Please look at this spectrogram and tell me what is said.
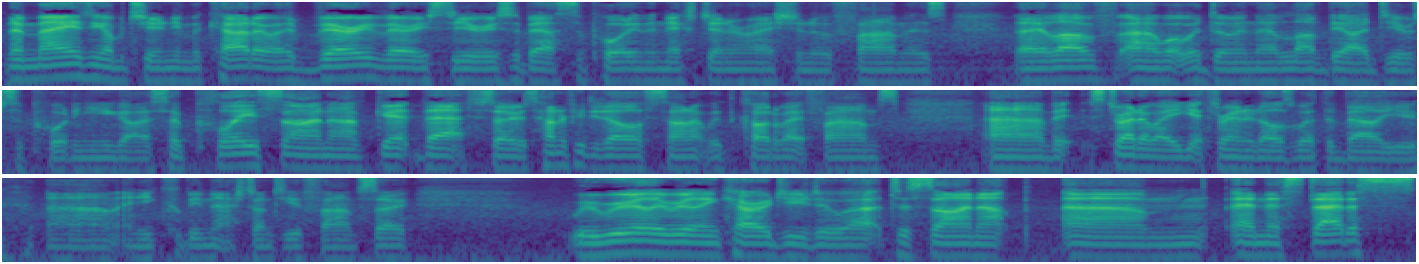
an amazing opportunity. Mecardo are very, very serious about supporting the next generation of farmers. They love uh, what we're doing. They love the idea of supporting you guys. So please sign up, get that. So it's $150 sign up with Cultivate Farms. Uh, but straight away you get $300 worth of value, um, and you could be matched onto your farm. So we really, really encourage you to uh, to sign up. Um, and the status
